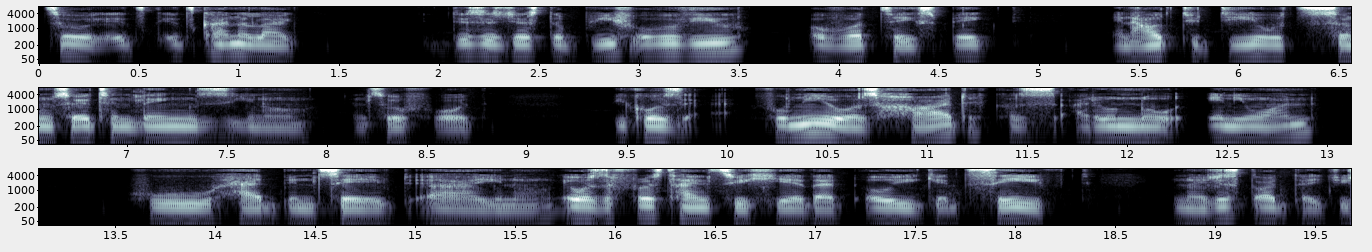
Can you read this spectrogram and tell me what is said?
So it's it's kinda like this is just a brief overview of what to expect and how to deal with some certain things, you know, and so forth. Because for me it was hard because I don't know anyone who had been saved. Uh, you know, it was the first time to hear that, oh, you get saved. You know, I just thought that you,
